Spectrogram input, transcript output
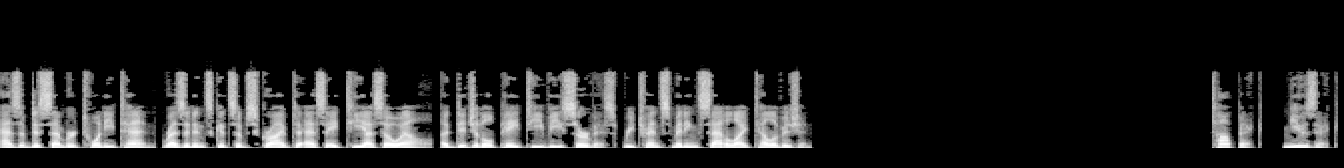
As of December 2010, residents could subscribe to SATSOL, a digital pay TV service, retransmitting satellite television. Music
